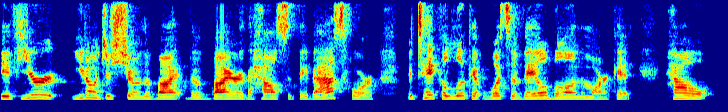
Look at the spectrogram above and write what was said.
if you're you don't just show the buy the buyer the house that they've asked for, but take a look at what's available on the market, how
